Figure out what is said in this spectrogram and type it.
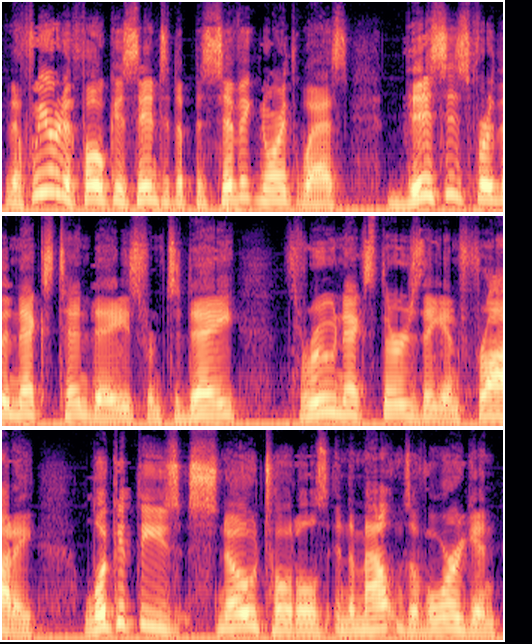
And if we were to focus into the Pacific Northwest, this is for the next 10 days from today through next Thursday and Friday. Look at these snow totals in the mountains of Oregon,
